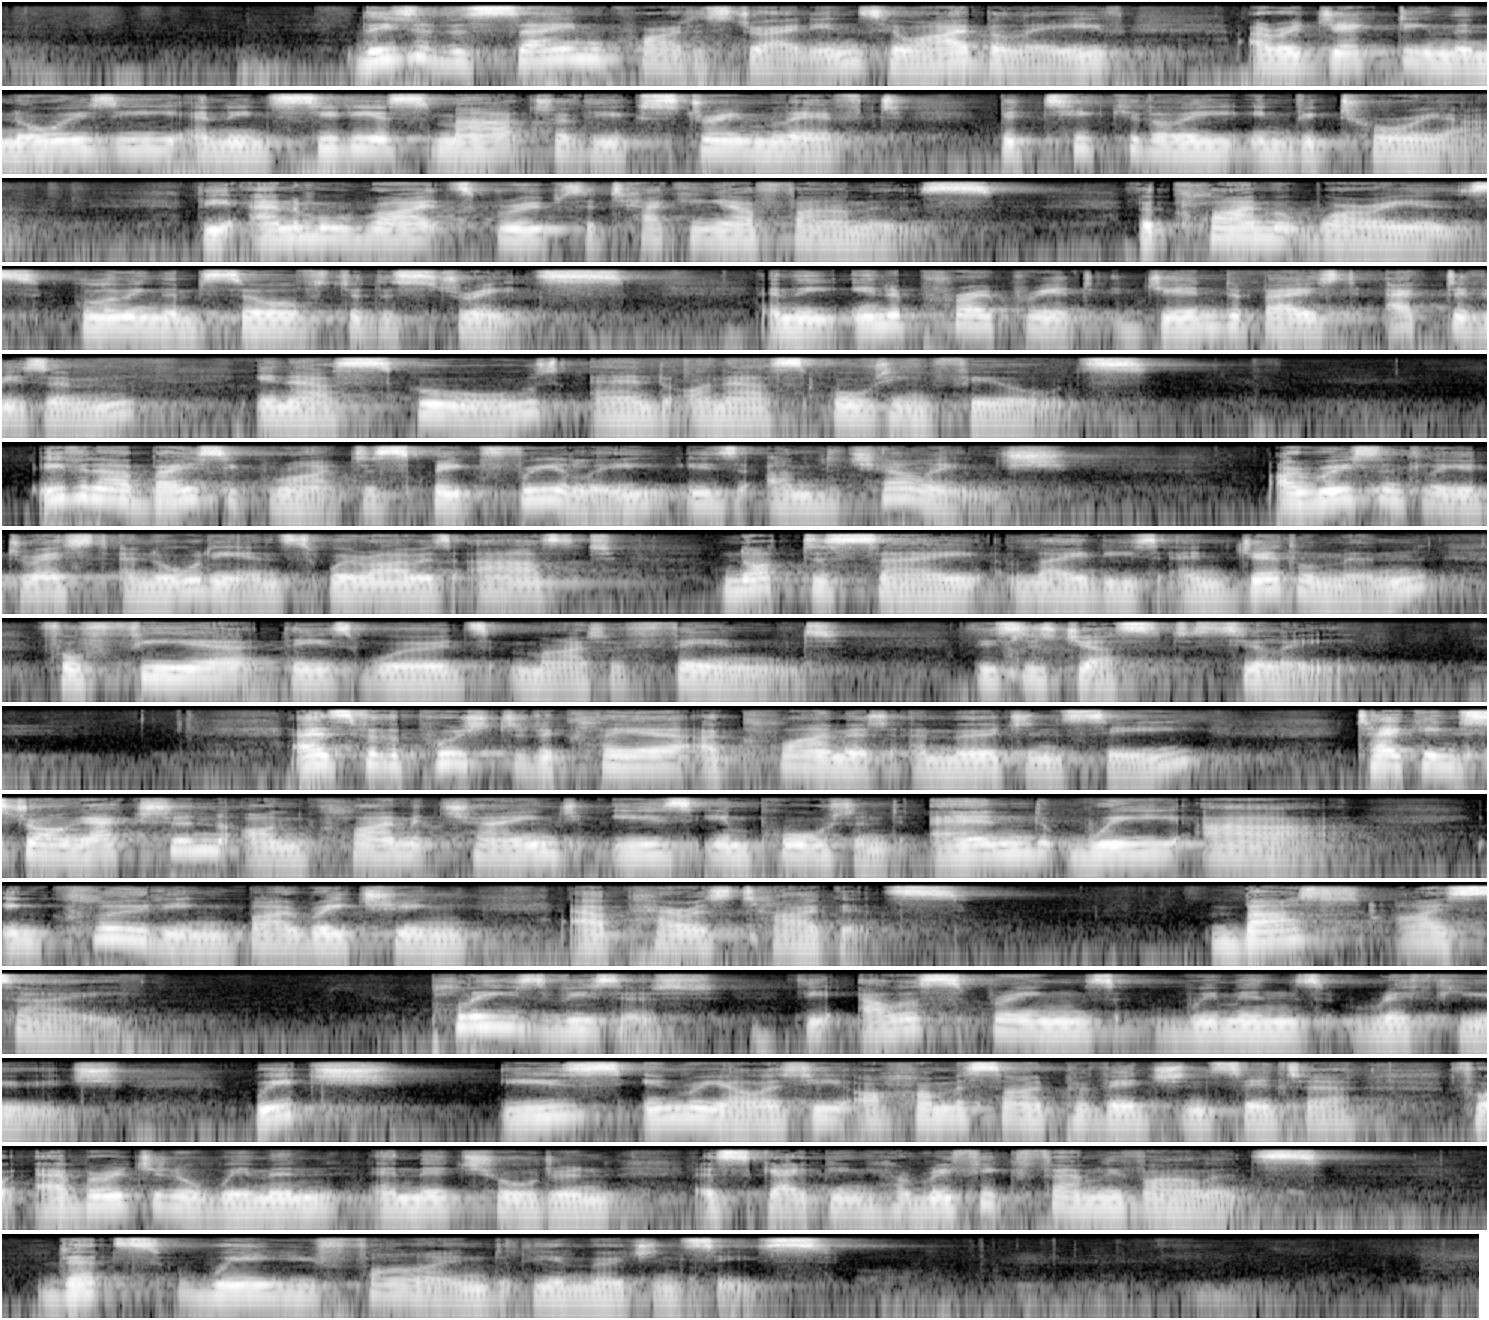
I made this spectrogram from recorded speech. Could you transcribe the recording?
These are the same quiet Australians who, I believe, are rejecting the noisy and insidious march of the extreme left, particularly in Victoria, the animal rights groups attacking our farmers, the climate warriors gluing themselves to the streets, and the inappropriate gender-based activism in our schools and on our sporting fields. Even our basic right to speak freely is under challenge. I recently addressed an audience where I was asked not to say ladies and gentlemen for fear these words might offend. This is just silly. As for the push to declare a climate emergency, taking strong action on climate change is important, and we are, including by reaching our Paris targets. But I say, please visit the Alice Springs Women's Refuge, which is in reality a homicide prevention centre for Aboriginal women and their children escaping horrific family violence. That's where you find the emergencies.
